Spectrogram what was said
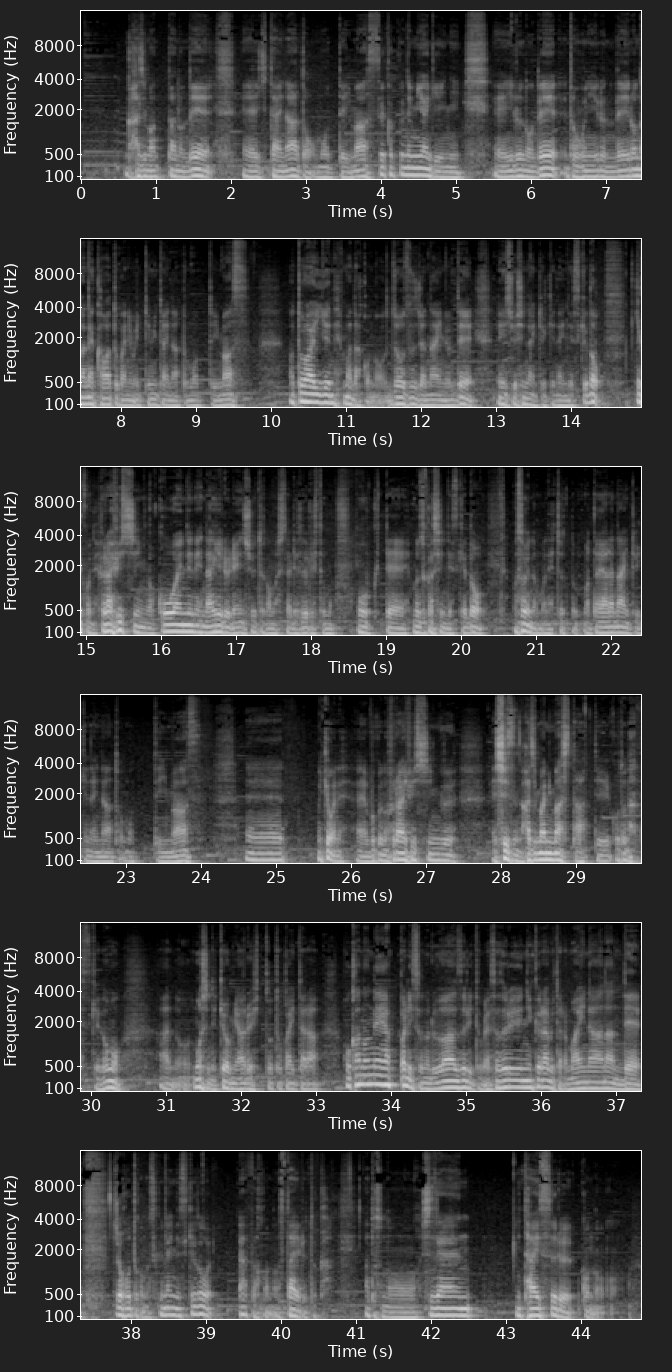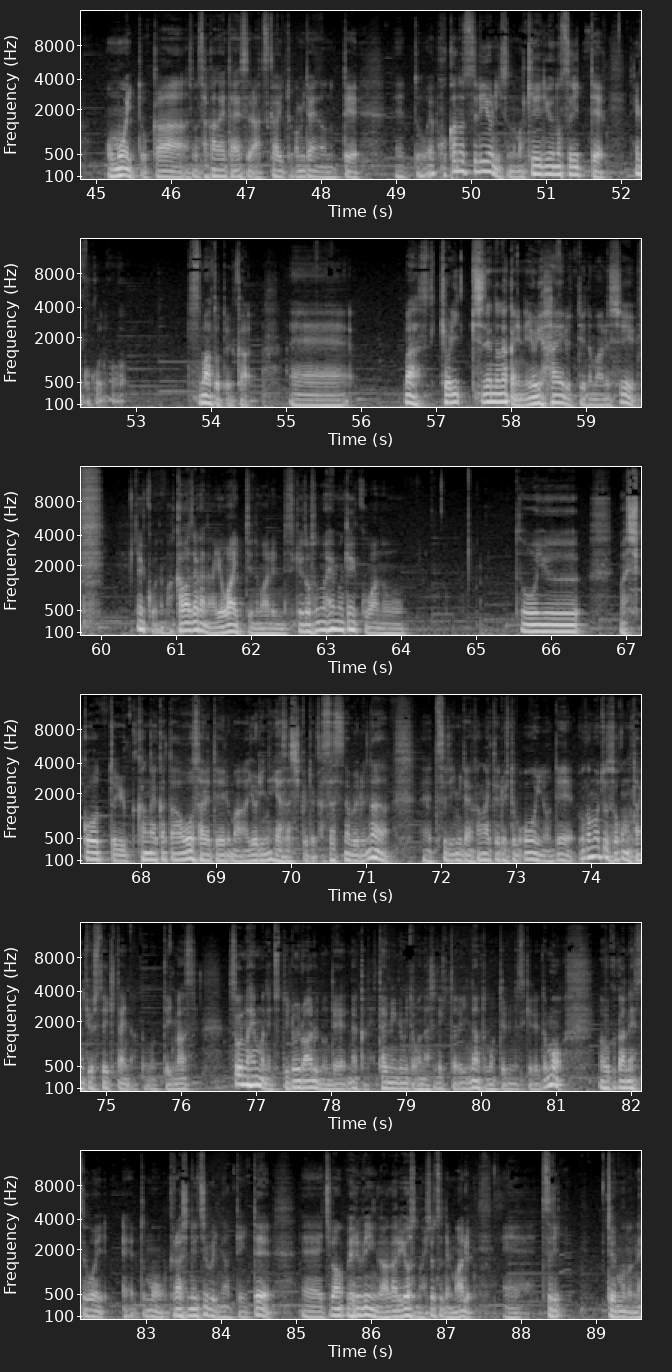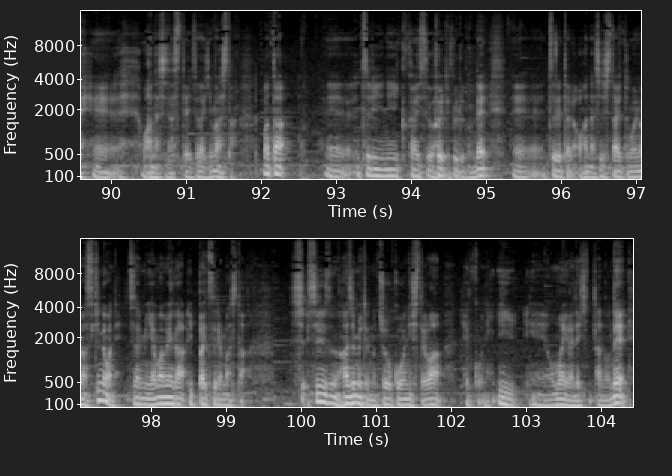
が始まったので、えー、行きたいなと思っていますせっかくね宮城に、えー、いるので東北にいるのでいろんなね川とかにも行ってみたいなと思っていますまあ、とはいえねまだこの上手じゃないので練習しないといけないんですけど結構ねフライフィッシングは公園でね投げる練習とかもしたりする人も多くて難しいんですけど、まあ、そういうのもねちょっとまたやらないといけないなと思っています。えー、今日はね、えー、僕のフライフィッシングシーズンが始まりましたっていうことなんですけどもあのもしね興味ある人とかいたら他のねやっぱりそのルアー釣りとか餌釣りに比べたらマイナーなんで情報とかも少ないんですけどやっぱこのスタイルとかあとその自然に対するこの思いとかその魚に対する扱いとかみたいなのって、えっと、やっぱ他の釣りよりその、まあ、渓流の釣りって結構このスマートというか、えー、まあ距離自然の中にねより入るっていうのもあるし結構ね、まあ、川魚が弱いっていうのもあるんですけどその辺も結構あのそういうまあ、思考という考え方をされている、まあ、よりね優しくというかサステナブルな、え、釣りみたいな考えてる人も多いので僕はもうちょっとそこも探求していきたいなと思っています。その辺もねちょっといろいろあるのでなんかねタイミング見てお話できたらいいなと思ってるんですけれども、まあ、僕がねすごい、えー、ともう暮らしの一部になっていて、えー、一番ウェルビーイングが上がる要素の一つでもある、えー、釣りというものをね、えー、お話しさせていただきました。またえー、釣りに行く回数が増えてくるので、えー、釣れたらお話ししたいと思います昨日はねちなみにヤマメがいっぱい釣れましたシーズン初めての兆候にしては結構ねいい、えー、思いができたので、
